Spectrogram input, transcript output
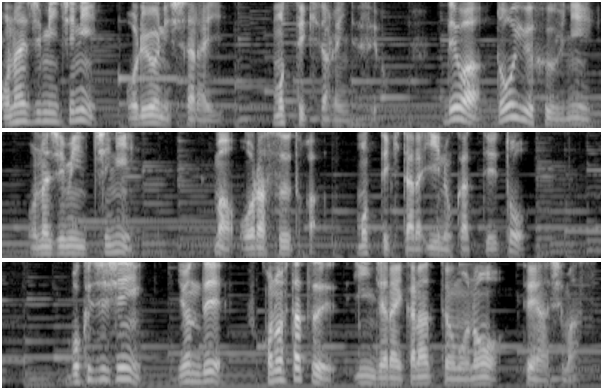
同じ道におるようにしたらいい。持ってきたらいいんですよ。ではどういうふうに同じ道にまあおらすとか持ってきたらいいのかっていうと僕自身読んでこの2ついいんじゃないかなって思うのを提案します。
